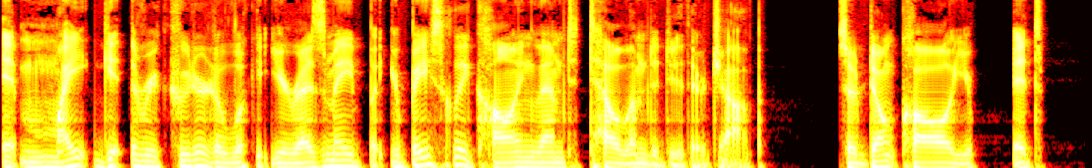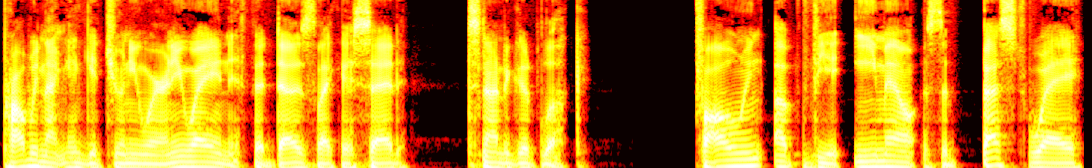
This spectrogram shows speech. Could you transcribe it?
It might get the recruiter to look at your resume, but you're basically calling them to tell them to do their job. So don't call. You're, it's probably not going to get you anywhere anyway. And if it does, like I said, it's not a good look. Following up via email is the best way,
